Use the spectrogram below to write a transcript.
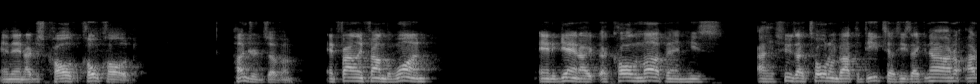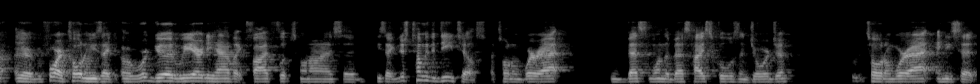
and then I just called, cold called hundreds of them, and finally found the one. And again, I, I called him up, and he's I, as soon as I told him about the details, he's like, "No, I don't." I don't or before I told him, he's like, "Oh, we're good. We already have like five flips going on." I said, "He's like, just tell me the details." I told him we're at best one of the best high schools in Georgia. Told him we're at, and he said,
